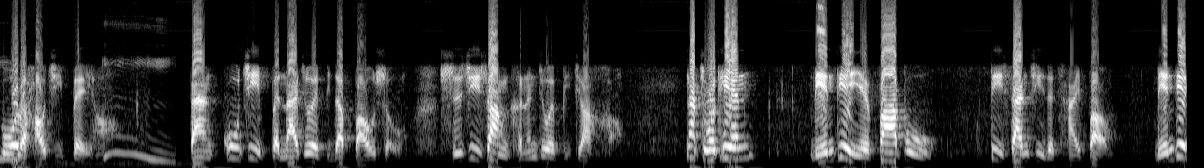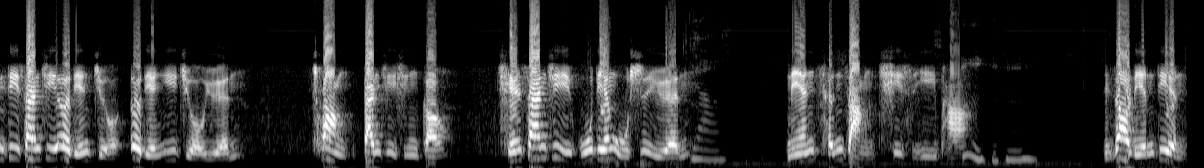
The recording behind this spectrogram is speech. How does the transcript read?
多了好几倍哈。但估计本来就会比较保守，实际上可能就会比较好。那昨天联电也发布第三季的财报，联电第三季二点九二点一九元，创单季新高。前三季五点五四元，年成长七十一趴。你知道联电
